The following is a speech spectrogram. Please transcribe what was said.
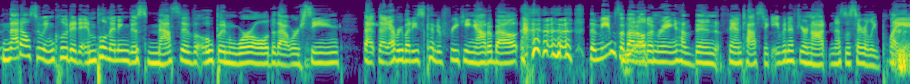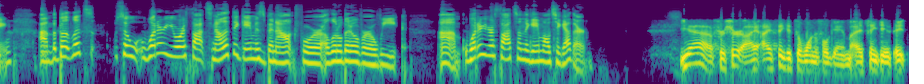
and that also included implementing this massive open world that we're seeing that, that everybody's kind of freaking out about. the memes about yeah. Elden Ring have been fantastic, even if you're not necessarily playing. um, but, but let's, so what are your thoughts now that the game has been out for a little bit over a week? Um, what are your thoughts on the game altogether? Yeah, for sure. I, I think it's a wonderful game. I think it, it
